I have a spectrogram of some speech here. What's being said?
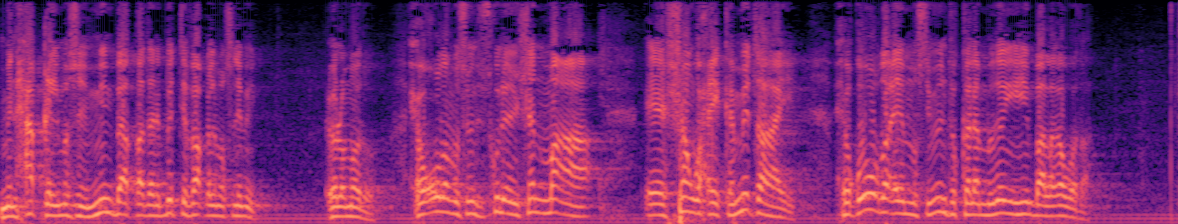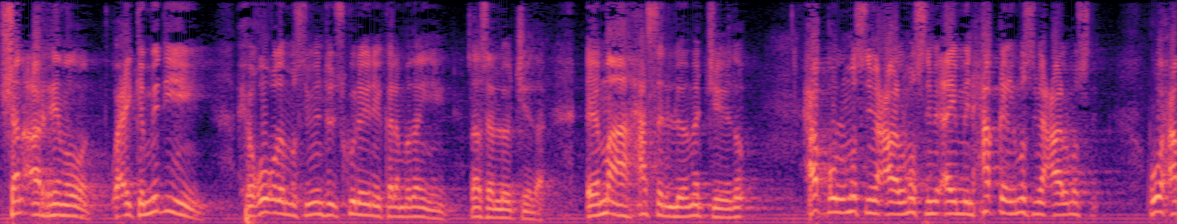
min xaqi اlmuslim min baa qadar biitifaaqi اlmuslimiin culummadu xuquuqda muslimiintu isku leeyiin shan ma aha ee shan waxay ka mid tahay xuquuqda ay muslimiintu kala mudan yihiin baa laga wadaa. Shan arrimood waxay ka mid yihiin xuquuqda muslimiintu isku leeyiin ay kala mudan yihiin saasaa loo jeedaa. Ee ma aha xasri looma jeedo. Xaqu lmuslimi cala lmuslimi ay min xaqi lmuslimi cala lmuslim ruuxa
